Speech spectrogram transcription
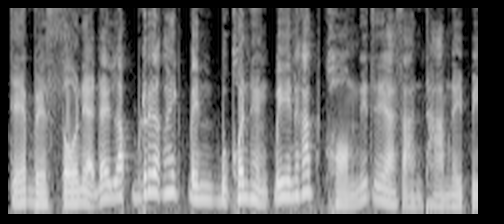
Jeff Bezos เนี่ยได้รับเลือกให้เป็นบุคคลแห่งปีนะครับของนิตยสาร Time ในปี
